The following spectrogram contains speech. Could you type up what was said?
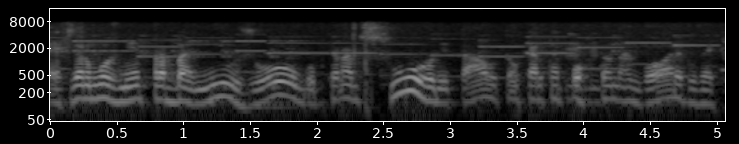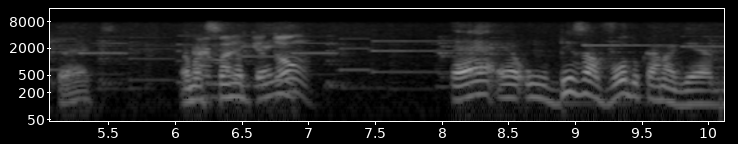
é, fizeram um movimento para banir o jogo, porque era um absurdo e tal. Então o cara tá portando agora pro Vectrex. É uma cena bem. É, é o bisavô do Carmageddon.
